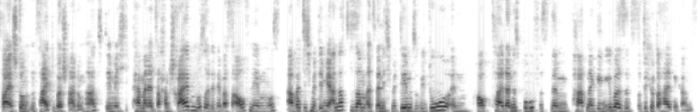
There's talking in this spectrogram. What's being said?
zwei Stunden Zeitüberschneidung hat, dem ich permanent Sachen schreiben muss oder dem was aufnehmen muss, arbeite ich mit dem ja anders zusammen, als wenn ich mit dem, so wie du, im Hauptteil deines Berufes einem Partner gegenüber sitzt und dich unterhalten kannst.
